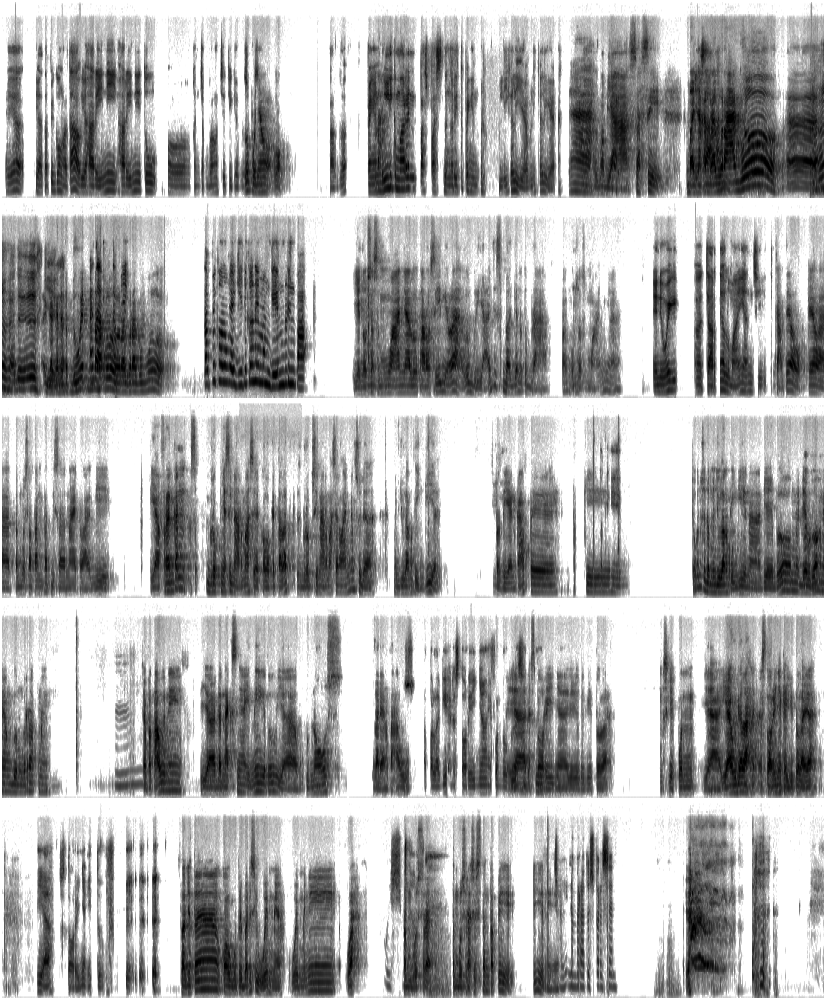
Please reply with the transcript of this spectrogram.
kayak ya tapi gue nggak tahu ya hari ini hari ini tuh oh, kenceng banget sih 13 Lu punya wok kagak pengen Lah. beli kemarin pas-pas denger itu pengen aduh beli kali ya beli kali ya Ya, lu mah biasa sih. Kebanyakan ragu-ragu Ah, aduh gak dapet duit Eh, ntar tapi- tapi- ragu-ragu mulu. Tapi kalau kayak gini kan emang gambling, Pak. Ya nggak usah semuanya lu taruh sini lah. Lu beli aja sebagian atau berapa. Nggak usah semuanya. anyway eh, chartnya lumayan sih Chartnya oke lah. Tembus 84 bisa naik lagi. Ya, friend kan grupnya Sinarmas ya. Kalau kita lihat grup Sinarmas yang lain kan sudah menjulang tinggi ya. Seperti NKP, Tekin. Tekin. Itu kan sudah menjulang tinggi. Nah, dia belum, dia doang nih yang belum gerak nih. Hmm. Siapa tahu ini ya the next-nya ini gitu ya who knows. Nggak ada yang tahu. apalagi ada story-nya iPhone 12 Iya, ada story-nya gitu gitulah. Meskipun ya ya udahlah story-nya kayak gitulah ya. iya story-nya itu Selanjutnya kalau gue pribadi sih WIM ya. WIM ini wah tembus ra- tembus resisten tapi ini ya. 600 persen.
